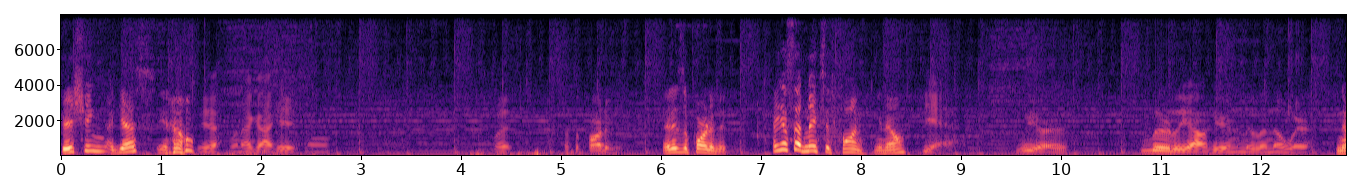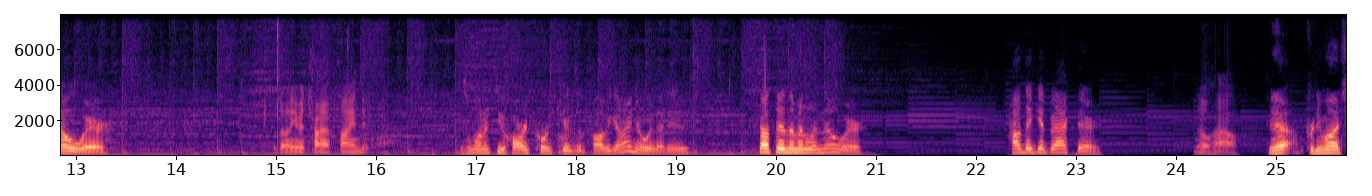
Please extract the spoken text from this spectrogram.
fishing, I guess. You know, Yeah, when I got hit, man. But that's a part of it. that is a part of it. I guess that makes it fun. You know, Yeah. We are literally out here in the middle of nowhere. nowhere. So don't even try and find it. There's one or two hardcore kids that probably go, I know where that is. It's out there in the middle of nowhere. How'd they get back there? Know how. Yeah, pretty much.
